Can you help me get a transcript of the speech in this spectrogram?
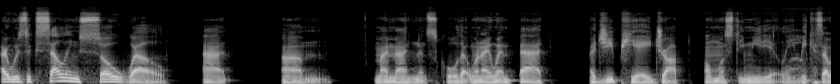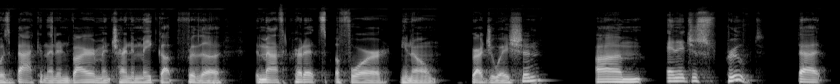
I was excelling so well at um, my magnet school that when I went back, my GPA dropped almost immediately Wow. because I was back in that environment trying to make up for the, the math credits before, you know, graduation. Um, and it just proved that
